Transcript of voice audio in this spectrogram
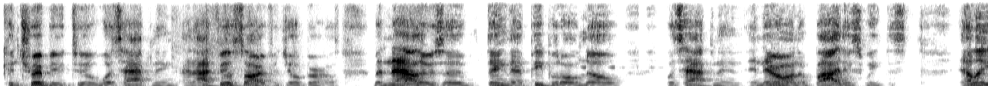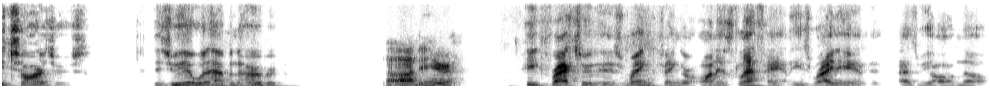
contribute to what's happening. And I feel sorry for Joe Burrows. But now there's a thing that people don't know what's happening, and they're on a bye this week. The L.A. Chargers. Did you hear what happened to Herbert? Oh, I didn't hear. It. He fractured his ring finger on his left hand. He's right-handed, as we all know,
